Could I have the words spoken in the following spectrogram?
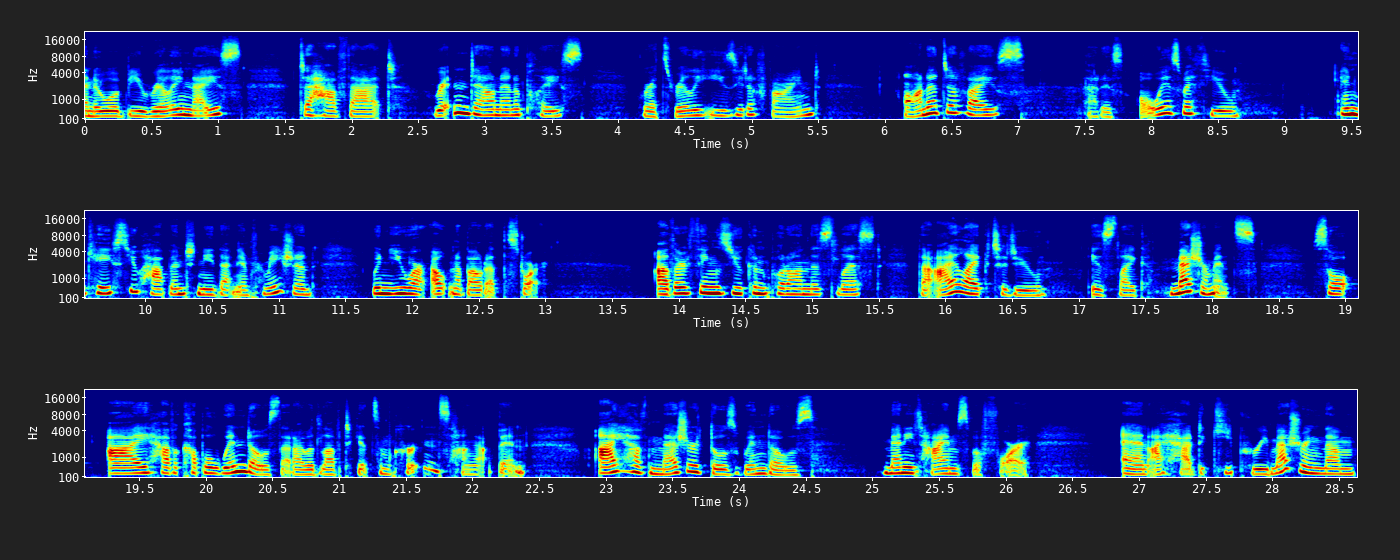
And it would be really nice to have that written down in a place where it's really easy to find on a device that is always with you in case you happen to need that information when you are out and about at the store. Other things you can put on this list that I like to do is like measurements. So I have a couple windows that I would love to get some curtains hung up in. I have measured those windows many times before, and I had to keep remeasuring them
